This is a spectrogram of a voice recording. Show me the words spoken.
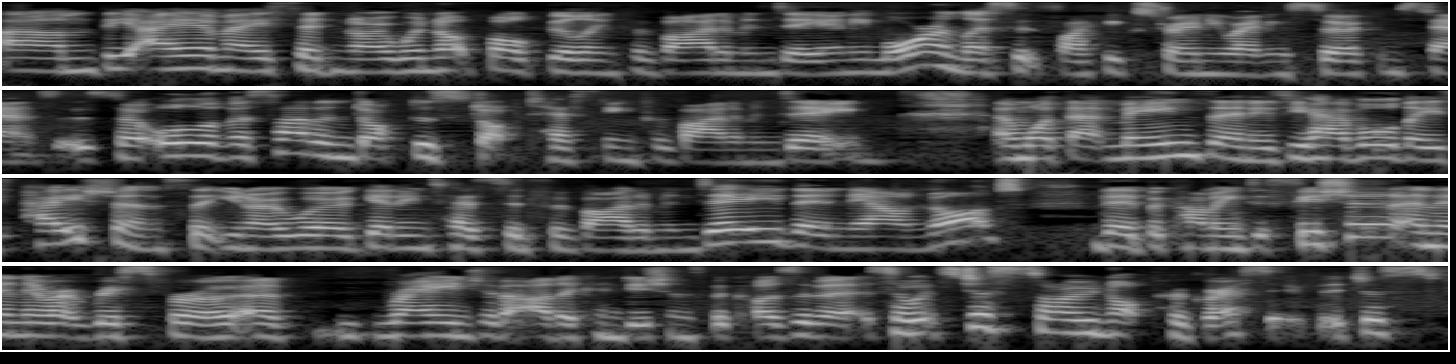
um, the AMA said no, we're not bulk billing for vitamin D anymore unless it's like extenuating circumstances. So all of a sudden, doctors stopped testing for vitamin D, and what that means then is you have all these patients that you know were getting tested for vitamin D, they're now not, they're becoming deficient, and then they're at risk for a, a range of other conditions because of it. So it's just so not progressive. It just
